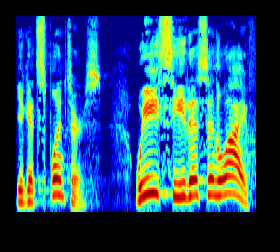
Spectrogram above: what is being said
you get splinters. We see this in life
